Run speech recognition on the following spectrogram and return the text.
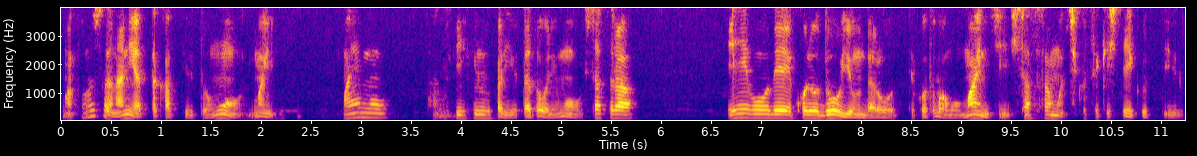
まあ、その人が何やったかっていうと、もう、まあ、前もスピーキングとかで言った通り、もうひたすら英語でこれをどう言うんだろうって言葉をもう毎日ひたすらもう蓄積していくっていう。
